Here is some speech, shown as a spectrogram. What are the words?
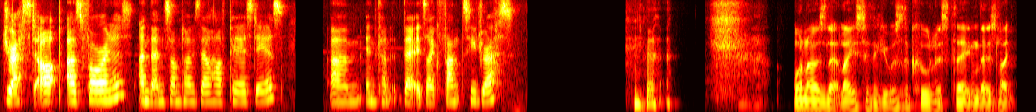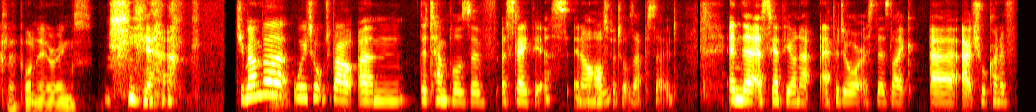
dressed up as foreigners, and then sometimes they'll have pierced ears. um, in kind of that it's like fancy dress. when I was little, I used to think it was the coolest thing. Those like clip-on earrings. yeah. Do you remember we talked about um, the temples of Asclepius in our Mhm. hospitals episode? In the Asclepion Epidaurus, there's like uh, actual kind of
